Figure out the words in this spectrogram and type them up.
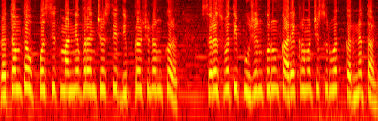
प्रथमतः उपस्थित मान्यवरांच्या हस्ते दीप प्रज्वलन करत सरस्वती पूजन करून कार्यक्रमाची सुरुवात करण्यात आली.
